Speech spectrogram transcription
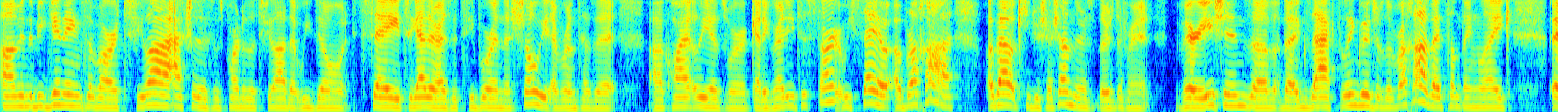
Um, in the beginnings of our tefillah, actually, this is part of the tefillah that we don't say together as a tzibur in the show. Everyone says it uh, quietly as we're getting ready to start. We say a, a bracha about Kiddush Hashem. There's, there's different variations of the exact language of the bracha, but something like uh,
